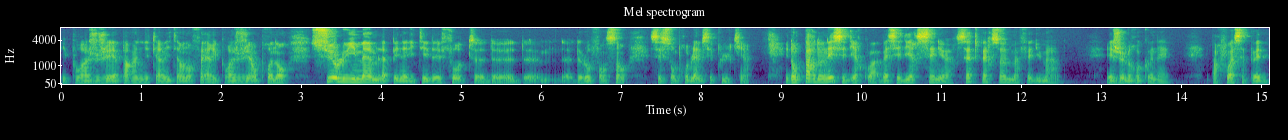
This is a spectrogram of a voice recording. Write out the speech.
Il pourra juger par une éternité en enfer, il pourra juger en prenant sur lui-même la pénalité des fautes de, de, l'offensant. C'est son problème, c'est plus le tien. Et donc pardonner, c'est dire quoi? Ben, C'est dire Seigneur, cette personne m'a fait du mal, et je le reconnais. Parfois, ça peut être,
